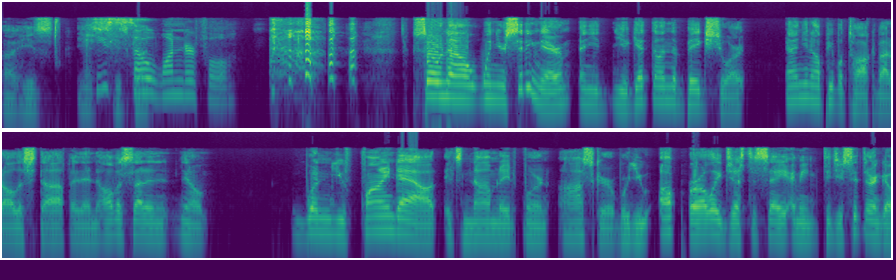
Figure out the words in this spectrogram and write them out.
Uh, he's he's, he's, he's so good. wonderful. So now, when you're sitting there and you you get done the Big Short, and you know people talk about all this stuff, and then all of a sudden, you know, when you find out it's nominated for an Oscar, were you up early just to say? I mean, did you sit there and go,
